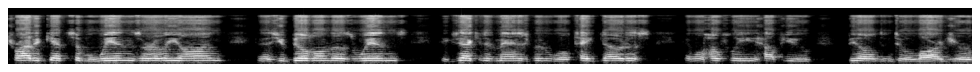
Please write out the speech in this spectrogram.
Try to get some wins early on. And as you build on those wins, executive management will take notice and will hopefully help you build into a larger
